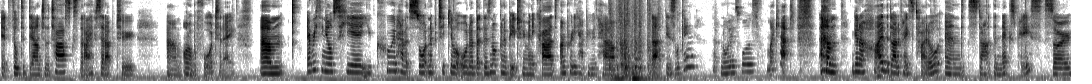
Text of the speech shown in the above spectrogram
it filtered down to the tasks that I have set up to um, on or before today. Um, everything else here, you could have it sort in a particular order, but there's not going to be too many cards. I'm pretty happy with how that is looking. That noise was my cat. Um, I'm going to hide the database title and start the next piece. So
